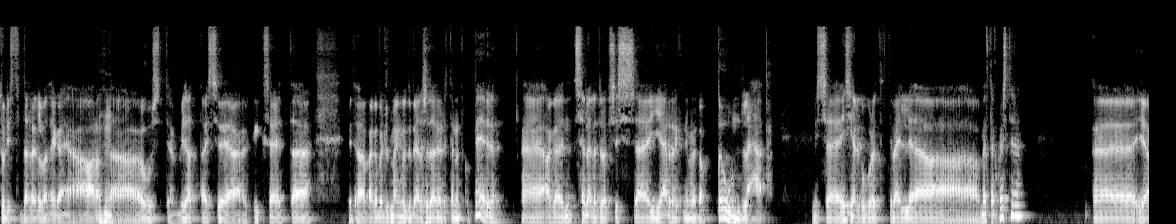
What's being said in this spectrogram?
tulistada relvadega ja haarata mm -hmm. õhust ja visata asju ja kõik see, et äh,. mida väga paljud mängude peale seda on üritanud kopeerida äh,, aga sellele tuleb siis äh, järg nimega Bone Lab. mis äh, esialgu kuulutati välja MetaQuestile ja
